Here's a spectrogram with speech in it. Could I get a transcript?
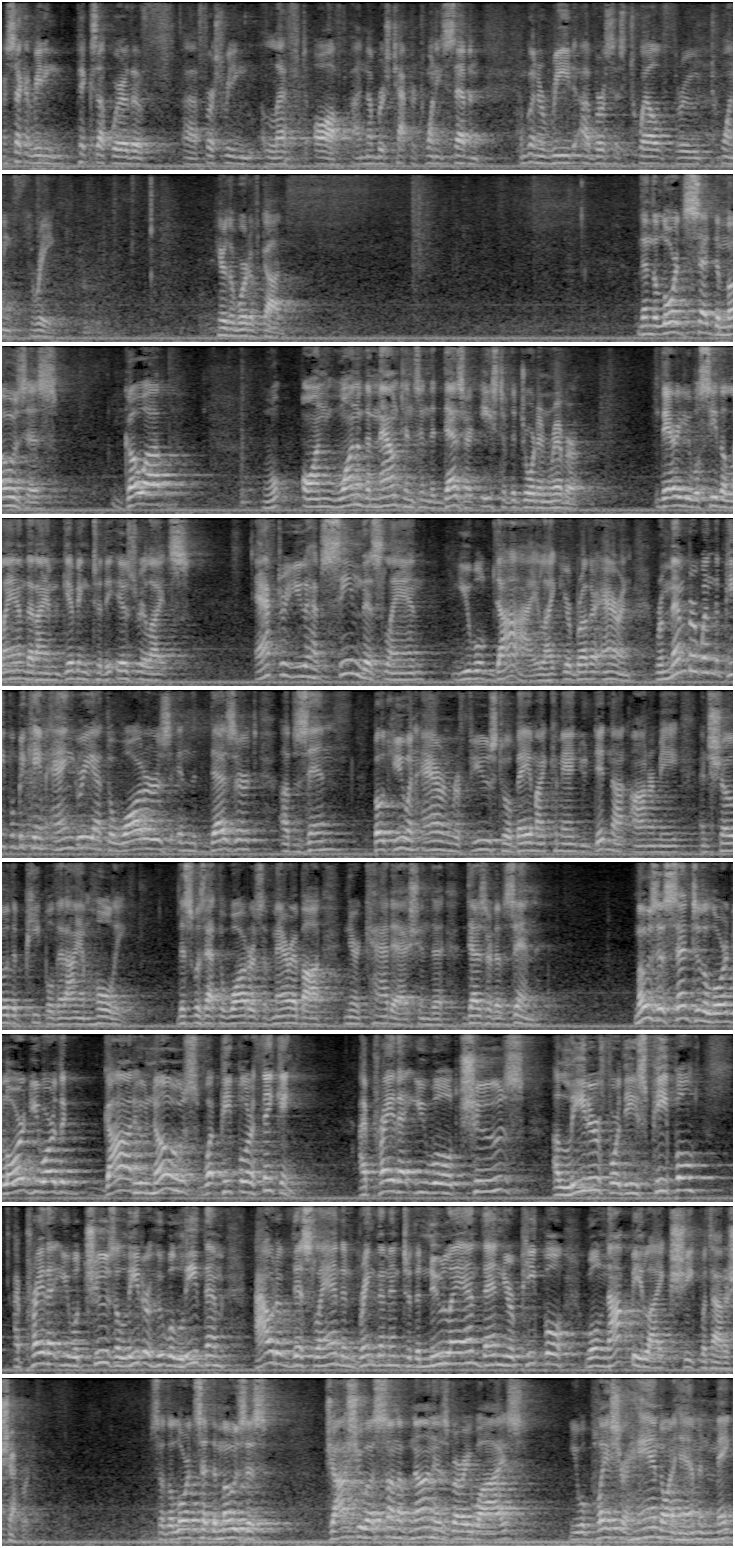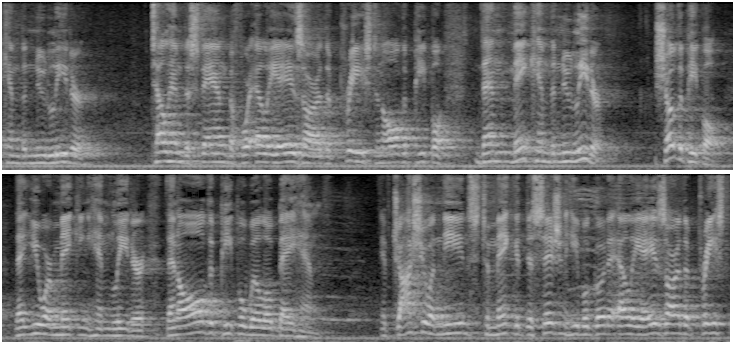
Our second reading picks up where the uh, first reading left off, uh, Numbers chapter 27. I'm going to read uh, verses 12 through 23. Hear the word of God. Then the Lord said to Moses, Go up on one of the mountains in the desert east of the Jordan River. There you will see the land that I am giving to the Israelites. After you have seen this land, you will die like your brother Aaron. Remember when the people became angry at the waters in the desert of Zin? Both you and Aaron refused to obey my command. You did not honor me and show the people that I am holy. This was at the waters of Meribah near Kadesh in the desert of Zin. Moses said to the Lord, Lord, you are the God who knows what people are thinking. I pray that you will choose a leader for these people. I pray that you will choose a leader who will lead them out of this land and bring them into the new land. Then your people will not be like sheep without a shepherd. So the Lord said to Moses, Joshua, son of Nun, is very wise. You will place your hand on him and make him the new leader. Tell him to stand before Eleazar the priest and all the people. Then make him the new leader. Show the people that you are making him leader. Then all the people will obey him. If Joshua needs to make a decision, he will go to Eleazar the priest.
